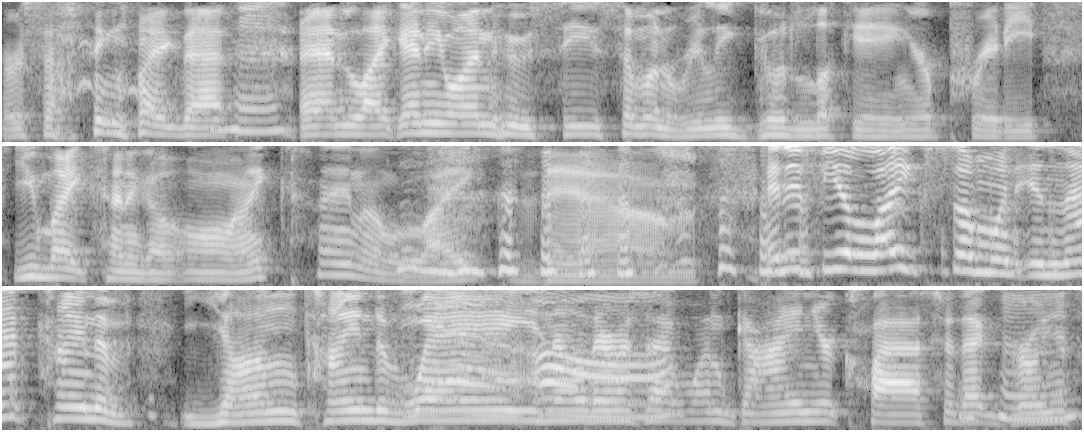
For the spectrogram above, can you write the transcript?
or something like that. Mm-hmm. And like anyone who sees someone really good looking or pretty, you might kind of go, oh, I kind of like them. and if you like someone in that kind of young kind of way, Yeah, you know, there was. Mm-hmm. that one guy in your class or that girl, you know,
